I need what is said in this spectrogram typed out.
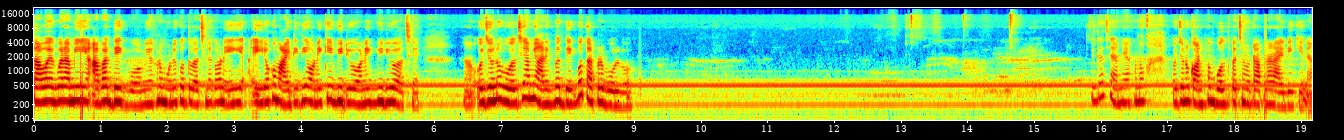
তাও একবার আমি আবার দেখব। আমি এখনও মনে করতে পারছি না, কারণ এই, এইরকম আইডি দিয়ে অনেকেই ভিডিও অনেক ভিডিও আছে। ওই জন্য বলছি আমি আরেকবার দেখব, তারপরে বলব। ঠিক আছে? আমি এখনও ওই জন্য কনফার্ম বলতে পারছি না ওটা আপনার আইডি কিনা।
